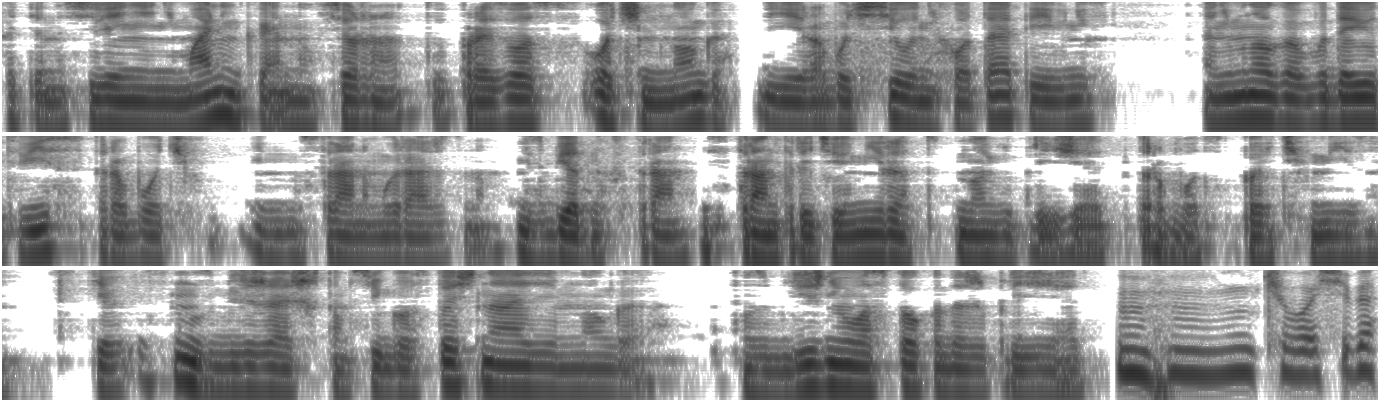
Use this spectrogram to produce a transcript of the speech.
Хотя население не маленькое, но все равно производств очень много, и рабочей силы не хватает, и у них они много выдают виз рабочих иностранным гражданам из бедных стран, из стран третьего мира. Тут многие приезжают работать по этим визам. С, тех, ну, с ближайших, там, с Юго-Восточной Азии много, потом с Ближнего Востока даже приезжают. Угу, ничего себе.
